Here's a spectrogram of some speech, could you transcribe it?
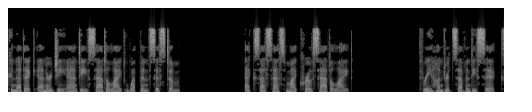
Kinetic Energy Anti-Satellite Weapon System. XSS Microsatellite. 376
